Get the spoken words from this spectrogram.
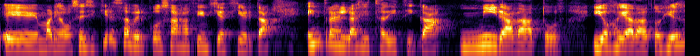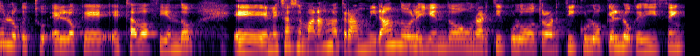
eh, María José, si quieres saber cosas a ciencia cierta, entra en las estadísticas, mira datos y ojea datos. Y eso es lo que, es lo que he estado haciendo eh, en estas semanas atrás, mirando, leyendo un artículo, otro artículo, qué es lo que dicen,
